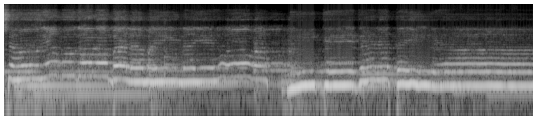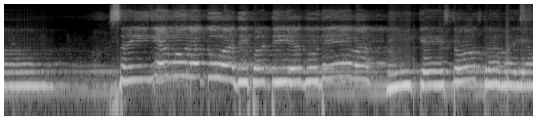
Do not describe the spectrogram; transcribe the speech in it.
శౌర్యము గల బలమైన యెహోవ నీకే ఘనతయ్యా. సైన్యములకు అధిపతి అగుదేవ నీకే స్తోత్రమయా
